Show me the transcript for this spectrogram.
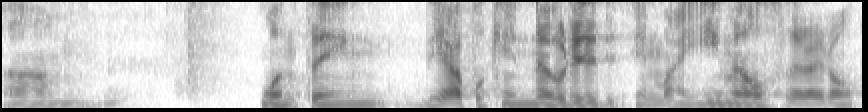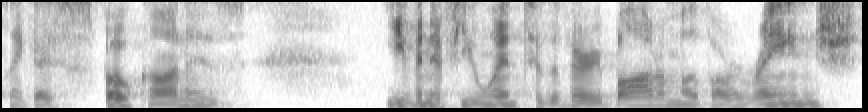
Um, One thing the applicant noted in my emails that I don't think I spoke on is even if you went to the very bottom of our range,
